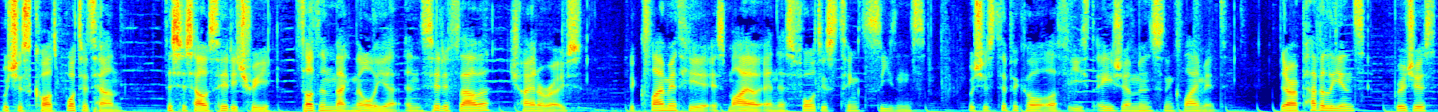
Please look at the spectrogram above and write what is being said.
which is called Water Town. This is our city tree, southern magnolia, and city flower, China rose. The climate here is mild and has four distinct seasons which is typical of East Asia monsoon climate. There are pavilions, bridges,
